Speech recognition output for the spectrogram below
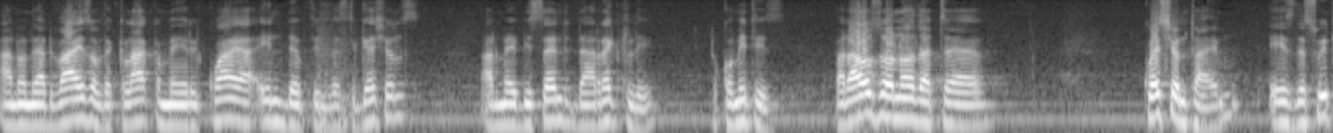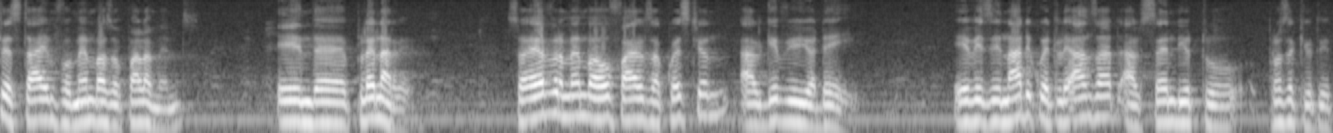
and on the advice of the clerk, may require in-depth investigations and may be sent directly to committees. But I also know that uh, question time is the sweetest time for members of parliament in the plenary. So every member who files a question, I'll give you your day. If it's inadequately answered, I'll send you to prosecute it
